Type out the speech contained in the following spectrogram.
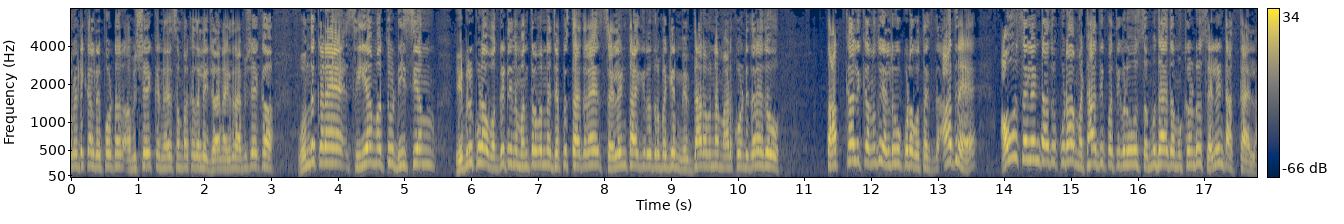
ಪೊಲಿಟಿಕಲ್ ರಿಪೋರ್ಟರ್ ಅಭಿಷೇಕ್ ನೇರ ಸಂಪರ್ಕದಲ್ಲಿ ಜಾಯ್ನ್ ಆಗಿದ್ದಾರೆ. ಅಭಿಷೇಕ್, ಒಂದು ಕಡೆ ಸಿಎಂ ಮತ್ತು ಡಿಸಿಎಂ ಇಬ್ರು ಕೂಡ ಒಗ್ಗಟ್ಟಿನ ಮಂತ್ರವನ್ನ ಜಪಿಸ್ತಾ ಇದ್ದಾರೆ. ಸೈಲೆಂಟ್ ಆಗಿರೋದ್ರ ಬಗ್ಗೆ ನಿರ್ಧಾರವನ್ನ ಮಾಡ್ಕೊಂಡಿದ್ದಾರೆ. ಅದು ತಾತ್ಕಾಲಿಕ ಅನ್ನೋದು ಎಲ್ರಿಗೂ ಕೂಡ ಗೊತ್ತಾಗ್ತದೆ. ಆದ್ರೆ ಅವ್ರು ಸೈಲೆಂಟ್ ಆದ್ರೂ ಕೂಡ ಮಠಾಧಿಪತಿಗಳು, ಸಮುದಾಯದ ಮುಖಂಡರು ಸೈಲೆಂಟ್ ಆಗ್ತಾ ಇಲ್ಲ.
